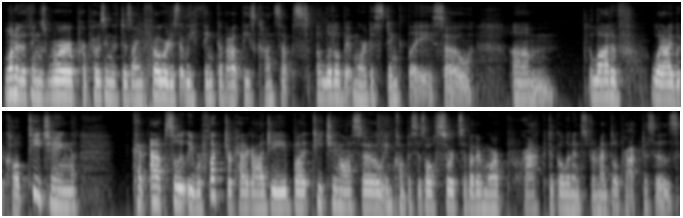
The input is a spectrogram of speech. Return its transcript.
one of the things we're proposing with Design Forward is that we think about these concepts a little bit more distinctly. So um, a lot of what I would call teaching can absolutely reflect your pedagogy, but teaching also encompasses all sorts of other more practical and instrumental practices.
